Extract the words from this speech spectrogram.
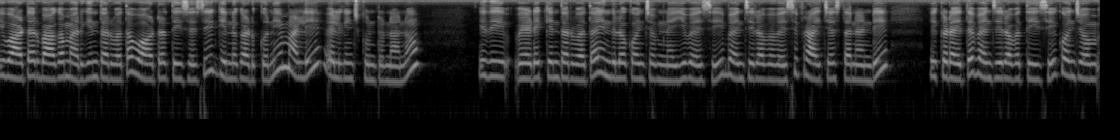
ఈ వాటర్ బాగా మరిగిన తర్వాత వాటర్ తీసేసి గిన్నె కడుక్కొని మళ్ళీ వెలిగించుకుంటున్నాను. ఇది వేడెక్కిన తర్వాత ఇందులో కొంచెం నెయ్యి వేసి బెంచి రవ్వ వేసి ఫ్రై చేస్తానండి. ఇక్కడైతే బెంజీ రవ్వ తీసి కొంచెం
